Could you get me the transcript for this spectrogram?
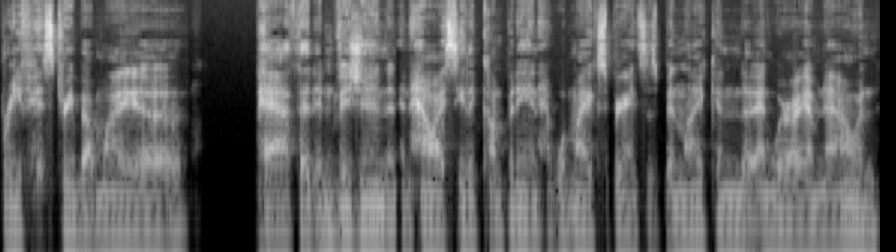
brief history about my, uh, path at InVision and how I see the company and what my experience has been like and uh, and where I am now. And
